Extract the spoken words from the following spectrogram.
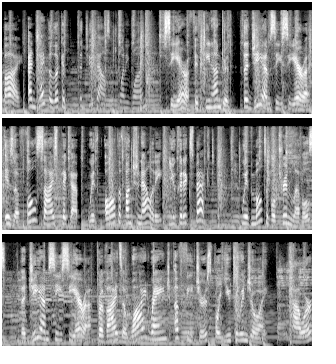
by and take a look at the 2021 Sierra 1500. The GMC Sierra is a full-size pickup with all the functionality you could expect. With multiple trim levels, the GMC Sierra provides a wide range of features for you to enjoy. Power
